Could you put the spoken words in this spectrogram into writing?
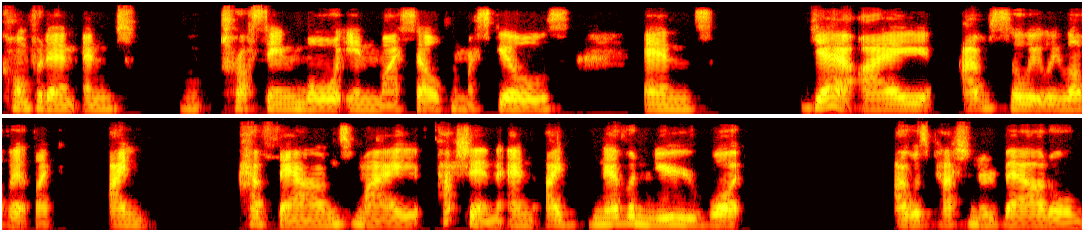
confident and trusting more in myself and my skills. And yeah, I absolutely love it. Like I have found my passion and I never knew what I was passionate about or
